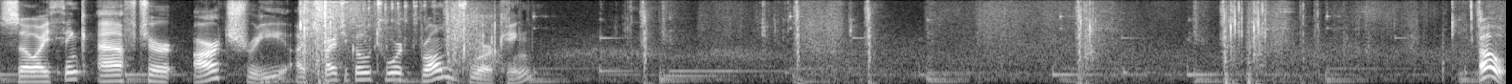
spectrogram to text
So I think after archery, I try to go toward bronze working. Oh,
